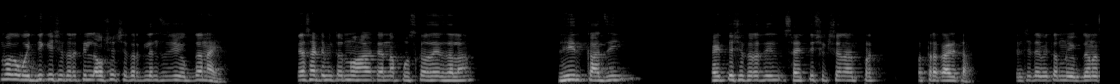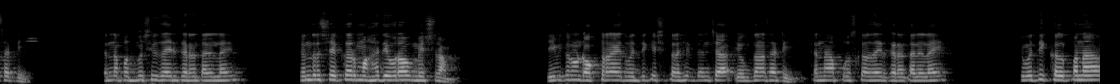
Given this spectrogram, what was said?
बघा वैद्यकीय क्षेत्रातील औषध क्षेत्रातील यांचं जे योगदान आहे त्यासाठी मित्रांनो हा त्यांना पुरस्कार जाहीर झाला. झहीर काझी साहित्य क्षेत्रातील साहित्य शिक्षण पत्रकारिता त्यांच्या त्या मित्रांनो योगदानासाठी त्यांना पद्मश्री जाहीर करण्यात आलेला आहे. चंद्रशेखर महादेवराव मेश्राम हे मित्रांनो डॉक्टर आहेत. वैद्यकीय क्षेत्रातील त्यांच्या योगदानासाठी त्यांना हा पुरस्कार जाहीर करण्यात आलेला आहे. श्रीमती कल्पना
